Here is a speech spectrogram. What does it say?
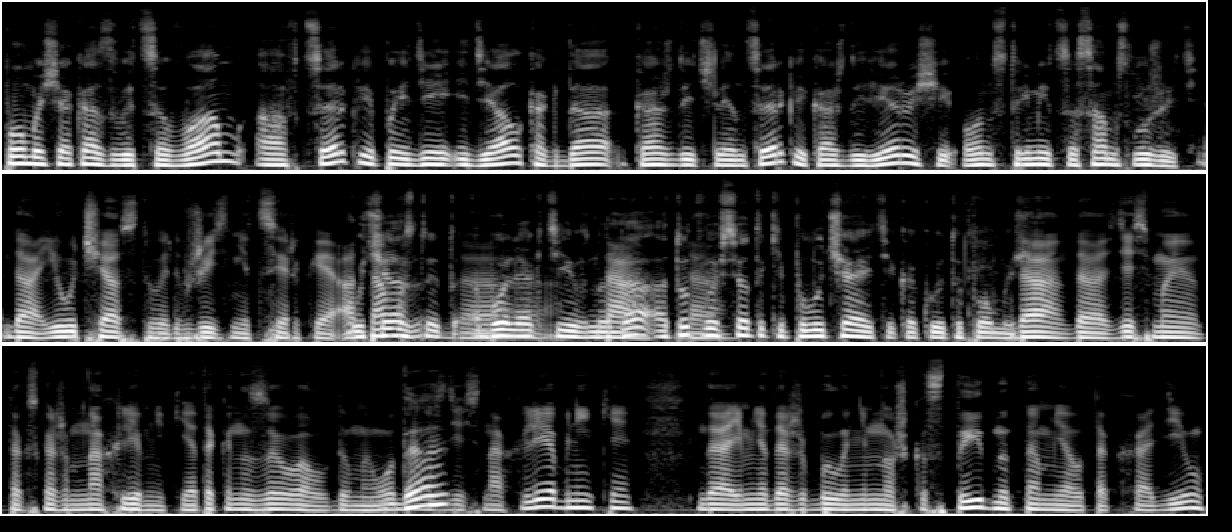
помощь оказывается вам, а в церкви, по идее, идеал, когда каждый член церкви, каждый верующий, он стремится сам служить. Да, и участвует в жизни церкви. А участвует там, да, более активно, да, да? а тут да. вы все-таки получаете какую-то помощь. Да, да, здесь мы, так скажем, нахлебники, я так и называл, думаю, вот да? мы здесь нахлебники, да, и мне даже было немножко стыдно там, я вот так ходил,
